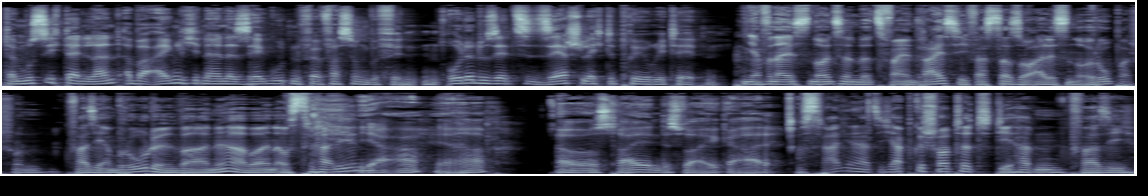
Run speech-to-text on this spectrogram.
dann muss sich dein Land aber eigentlich in einer sehr guten Verfassung befinden. Oder du setzt sehr schlechte Prioritäten. Ja, von daher ist 1932, was da so alles in Europa schon quasi am Rodeln war, ne? Aber in Australien? Ja, ja. Aber Australien, das war egal. Australien hat sich abgeschottet, die haben quasi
